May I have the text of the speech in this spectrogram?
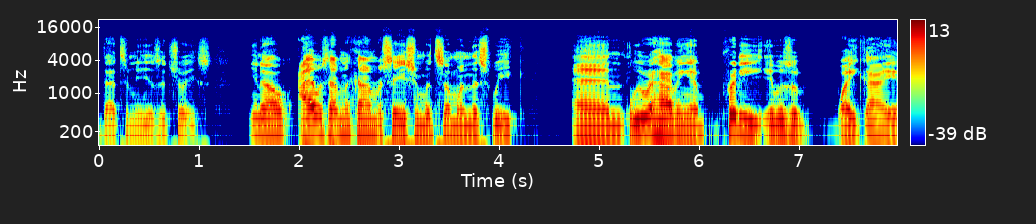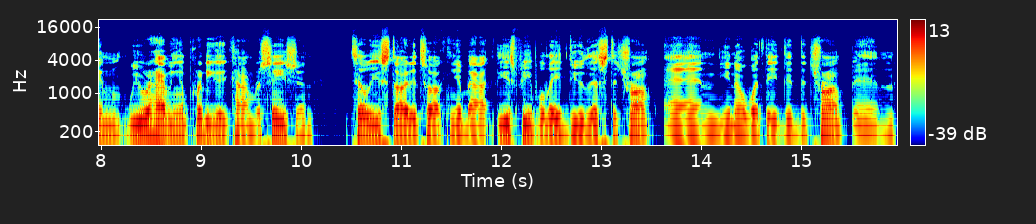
That to me is a choice. You know, I was having a conversation with someone this week, and we were having a pretty, it was a white guy, and we were having a pretty good conversation till he started talking about these people, they do this to Trump, and, you know, what they did to Trump, and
